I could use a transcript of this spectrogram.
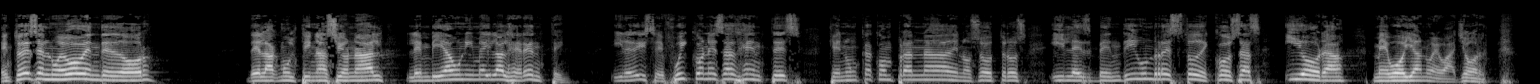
Entonces el nuevo vendedor de la multinacional le envía un email al gerente y le dice, fui con esas gentes que nunca compran nada de nosotros y les vendí un resto de cosas y ahora me voy a Nueva York.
